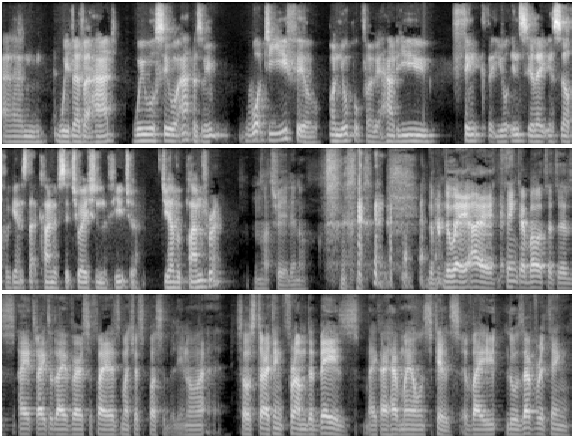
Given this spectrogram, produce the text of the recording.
um, we've ever had. We will see what happens. I mean, what do you feel on your portfolio? How do you think that you'll insulate yourself against that kind of situation in the future? Do you have a plan for it? Not really, no. the, the way I think about it is I try to diversify as much as possible, you know. So starting from the base, like I have my own skills. If I lose everything,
